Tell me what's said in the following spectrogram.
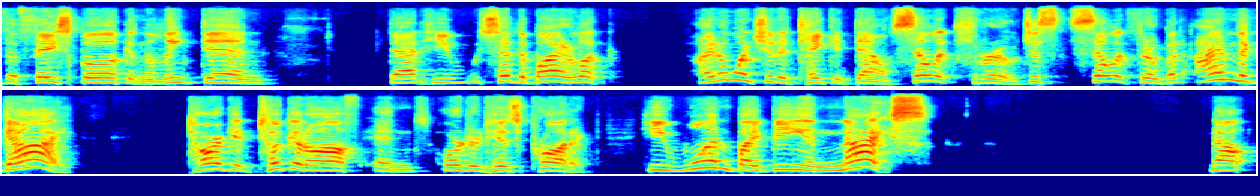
the Facebook and the LinkedIn that he said to the buyer, look, I don't want you to take it down, sell it through, just sell it through. But I'm the guy. Target took it off and ordered his product. He won by being nice. Now,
